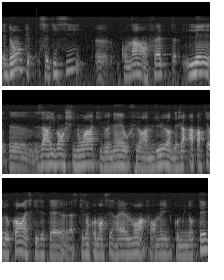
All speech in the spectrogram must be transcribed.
Et donc, c'est ici euh, qu'on a en fait les euh, arrivants chinois qui venaient au fur et à mesure. Déjà, à partir de quand est-ce qu'ils étaient, est-ce qu'ils ont commencé réellement à former une communauté?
